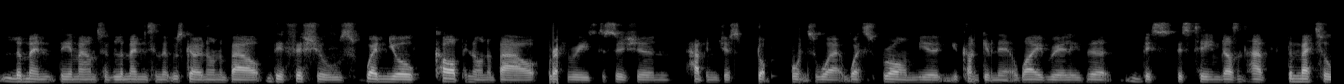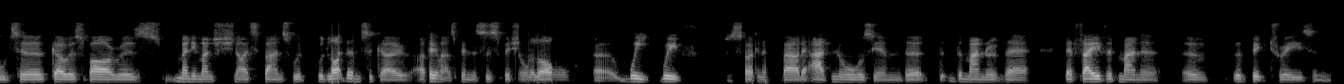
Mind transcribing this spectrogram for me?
lament the amount of lamenting that was going on about the officials when you're carping on about referee's decision having just dropped points away at West Brom. You're, you're kind of giving it away, really, that this this team doesn't have the metal to go as far as many Manchester United fans would, would like them to go. I think that's been the suspicion all along. Uh, we, we've spoken about it ad nauseum, the, the manner of their, their favoured manner of of victories and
